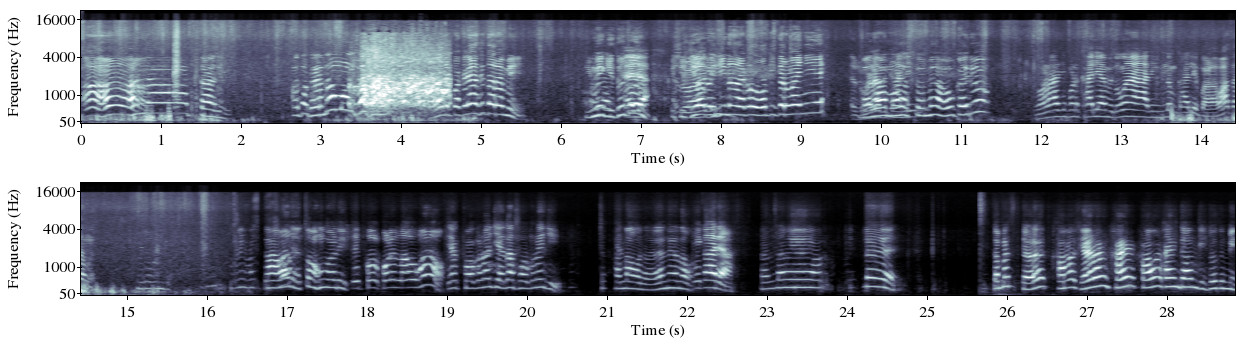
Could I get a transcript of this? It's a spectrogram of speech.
હા તારી. આ તો ઘરના હવે તો પકડ્યા છે તારે મેં. તમે કીધું છે સીધી ઓગણીજી ના આગળ વોકી કરવાની ભલા માણસ તમે આવું કર્યું? રોણાજી પણ ખાલી અમે તો આ એકદમ ખાલી ભાળવા તમે. લાવા તો હું વળી. એક ખોળ લાવો હો. એક ફોગણો જી હતા ફોગણો જી લાવો દે એને લાવો. એક આર્યા તમે એટલે તમે ત્યારે ખાવા ખેરા ખાય ખાવા ખાઈને જવાનું કીધું તમે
